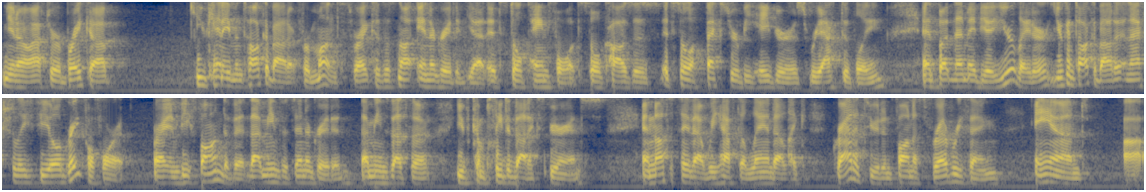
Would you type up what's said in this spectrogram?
you know after a breakup you can't even talk about it for months, right? Because it's not integrated yet. It's still painful. It still causes, it still affects your behaviors reactively. And but then maybe a year later, you can talk about it and actually feel grateful for it, right? And be fond of it. That means it's integrated. That means that's a you've completed that experience. And not to say that we have to land at like gratitude and fondness for everything. And uh,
